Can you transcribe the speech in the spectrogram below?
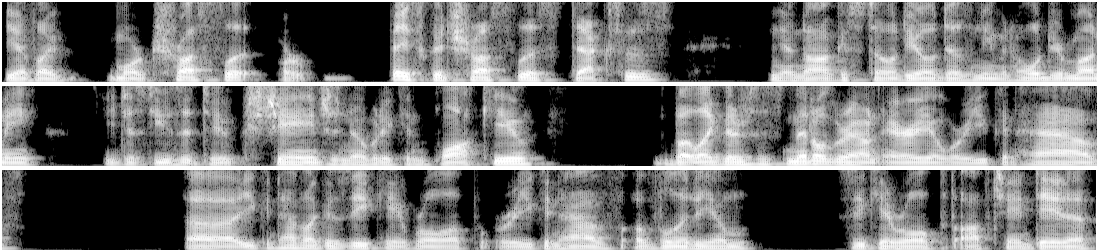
You have like more trustless or basically trustless dexes. You know, non-custodial doesn't even hold your money you just use it to exchange and nobody can block you. But like there's this middle ground area where you can have uh you can have like a zk rollup or you can have a validium zk rollup with off-chain data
